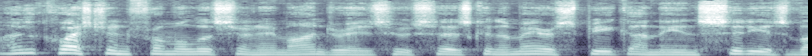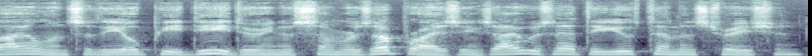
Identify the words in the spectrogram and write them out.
There's a question from a listener named Andres who says, Can the mayor speak on the insidious violence of the OPD during the summer's uprisings? I was at the youth demonstration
